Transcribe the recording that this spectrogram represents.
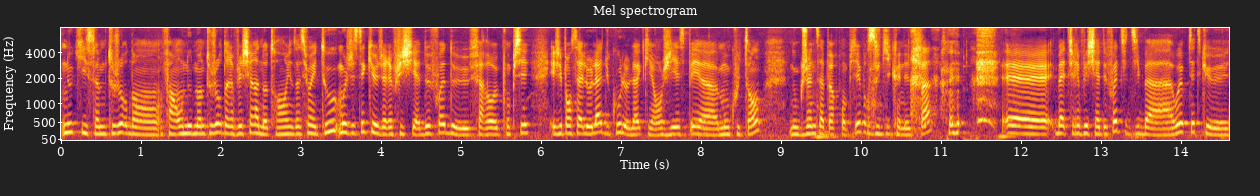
nous qui sommes toujours dans. Enfin, on nous demande toujours de réfléchir à notre orientation et tout. Moi, je sais que j'ai réfléchi à deux fois de faire euh, pompier. Et j'ai pensé à Lola, du coup, Lola qui est en JSP à Montcoutan. Donc, jeune sapeur-pompier, pour ceux qui connaissent pas. Euh, bah, tu réfléchis à deux fois, tu te dis, bah ouais, peut-être que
